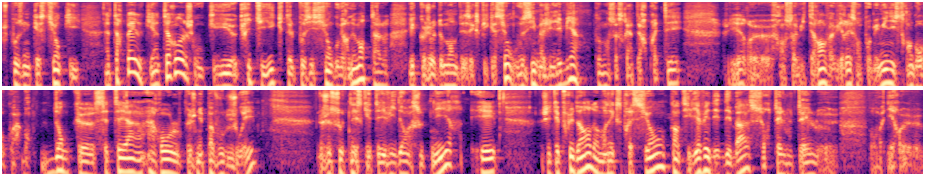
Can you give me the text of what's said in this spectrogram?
Je pose une question qui interpelle, qui interroge ou qui euh, critique telle position gouvernementale et que je demande des explications. Vous imaginez bien comment ce serait interprété. Je veux dire, euh, François Mitterrand va virer son Premier ministre, en gros, quoi. Bon. Donc, euh, c'était un rôle que je n'ai pas voulu jouer. Je soutenais ce qui était évident à soutenir et j'étais prudent dans mon expression quand il y avait des débats sur telle ou telle, euh, on va dire, euh,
